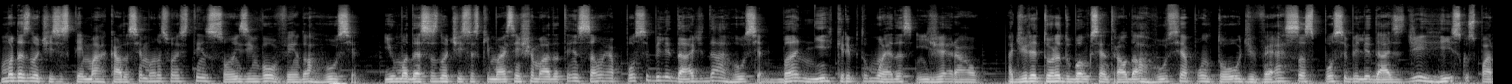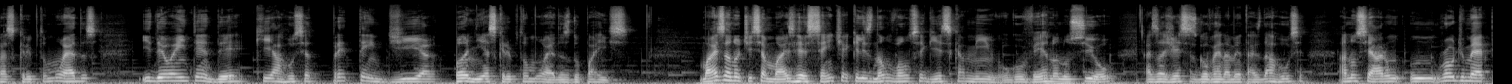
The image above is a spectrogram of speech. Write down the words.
Uma das notícias que tem marcado a semana são as tensões envolvendo a Rússia. E uma dessas notícias que mais tem chamado a atenção é a possibilidade da Rússia banir criptomoedas em geral. A diretora do Banco Central da Rússia apontou diversas possibilidades de riscos para as criptomoedas e deu a entender que a Rússia pretendia banir as criptomoedas do país. Mas a notícia mais recente é que eles não vão seguir esse caminho. O governo anunciou, as agências governamentais da Rússia anunciaram um roadmap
